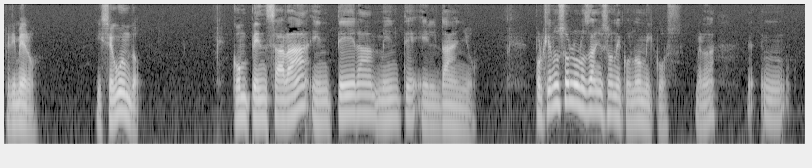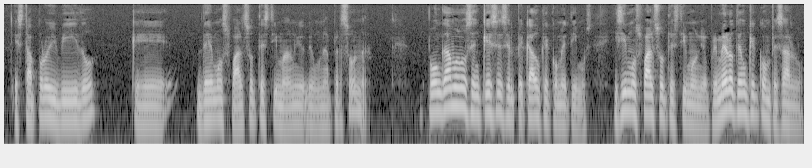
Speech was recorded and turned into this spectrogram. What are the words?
Primero, y segundo, compensará enteramente el daño. Porque no solo los daños son económicos, ¿verdad? Mm, está prohibido que demos falso testimonio de una persona. Pongámonos en que ese es el pecado que cometimos. Hicimos falso testimonio. Primero tengo que confesarlo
